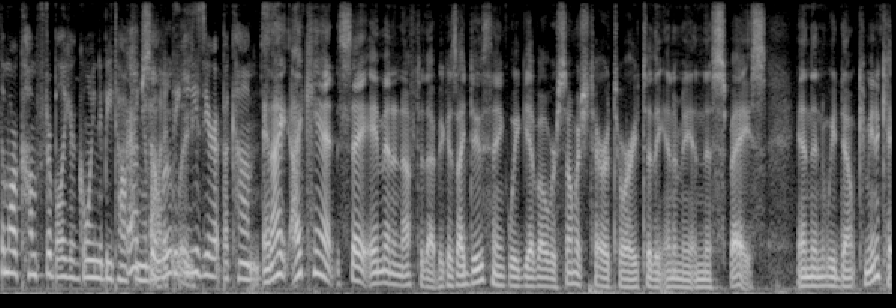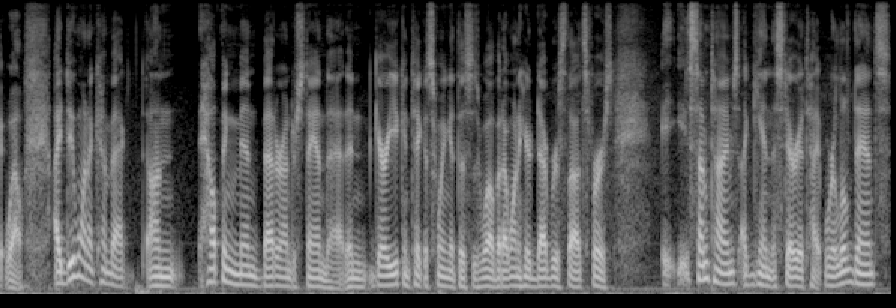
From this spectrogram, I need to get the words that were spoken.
the more comfortable you're going to be talking Absolutely. about it, the easier it becomes. And I, I can't say amen enough to that because I do think we give over so much territory to the enemy in this space and then we don't communicate well. I do want to come back on helping men better understand that. And Gary, you can take a swing at this as well, but I want to hear Deborah's thoughts first. Sometimes, again, the stereotype, we're a little dense.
